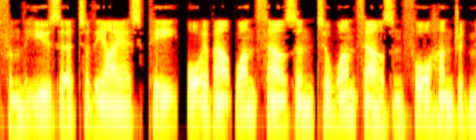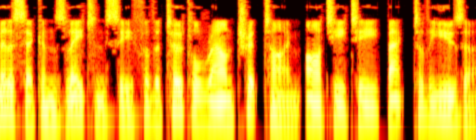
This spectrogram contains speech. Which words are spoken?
from the user to the ISP, or about 1000 to 1400 milliseconds latency for the total round-trip time back to the user.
